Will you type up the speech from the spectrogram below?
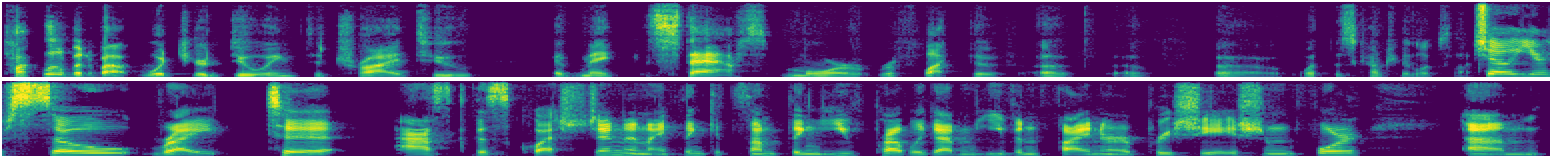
Talk a little bit about what you're doing to try to make staffs more reflective of, of, uh, what this country looks like. Joe, you're so right to ask this question, and I think it's something you've probably got an even finer appreciation for, um,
